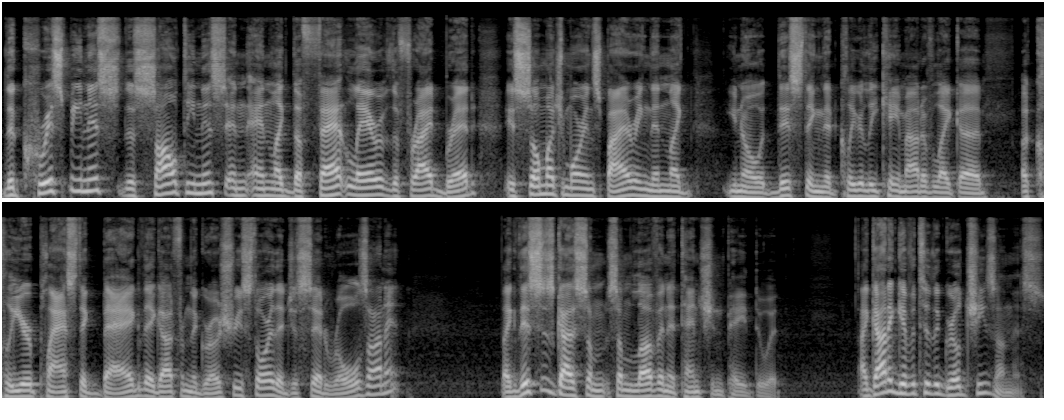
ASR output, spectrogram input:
The crispiness, the saltiness, and and like the fat layer of the fried bread is so much more inspiring than like you know this thing that clearly came out of like a a clear plastic bag they got from the grocery store that just said rolls on it. Like this has got some some love and attention paid to it. I got to give it to the grilled cheese on this.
